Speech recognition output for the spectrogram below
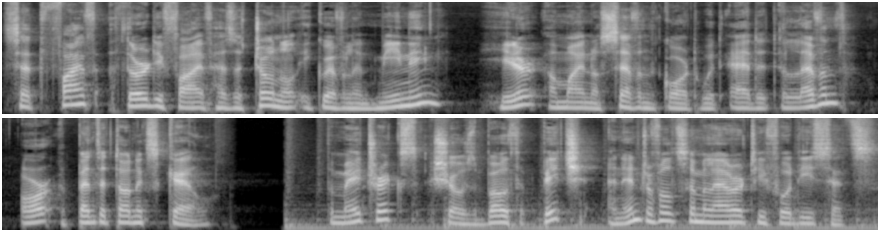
Set 535 has a tonal equivalent meaning here a minor 7th chord with added 11th or a pentatonic scale. The matrix shows both pitch and interval similarity for these sets.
